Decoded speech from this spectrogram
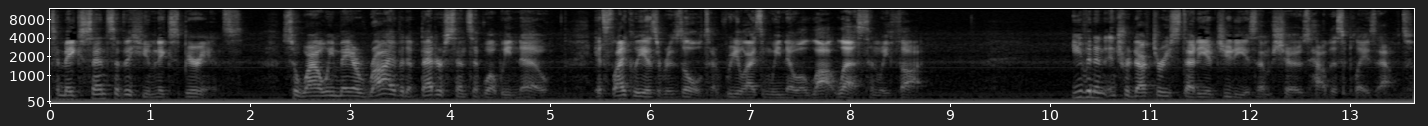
to make sense of the human experience. So while we may arrive at a better sense of what we know, it's likely as a result of realizing we know a lot less than we thought. Even an introductory study of Judaism shows how this plays out.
